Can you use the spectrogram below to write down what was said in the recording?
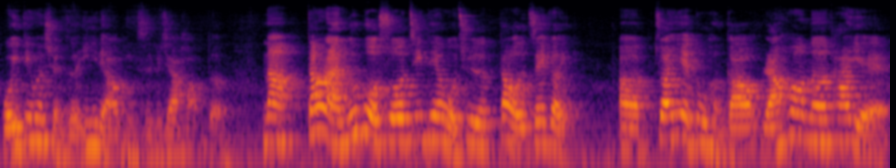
我一定会选择医疗品质比较好的。那当然，如果说今天我去到的这个呃专业度很高，然后呢，它也。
